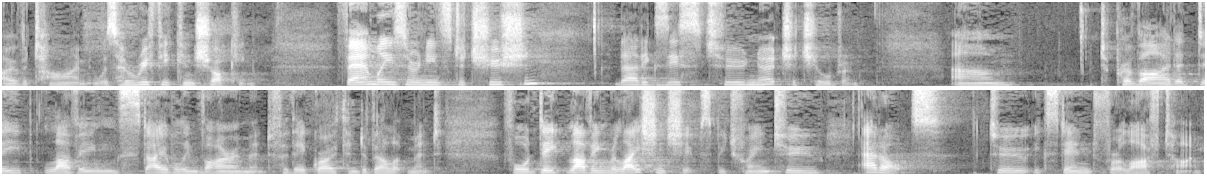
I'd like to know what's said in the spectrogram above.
over time. It was horrific and shocking. Families are an institution that exists to nurture children, um, to provide a deep, loving, stable environment for their growth and development, for deep, loving relationships between two adults to extend for a lifetime,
